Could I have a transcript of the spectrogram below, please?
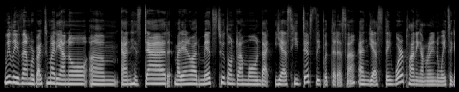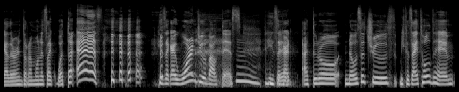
we leave them. We're back to Mariano um, and his dad. Mariano admits to Don Ramon that yes, he did sleep with Teresa. And yes, they were planning on running away together. And Don Ramon is like, what the F? he's like, I warned you about this. Hmm. And he's like, Arturo knows the truth because I told him.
